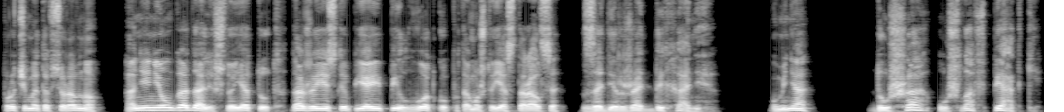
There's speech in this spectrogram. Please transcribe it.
Впрочем, это все равно. Они не угадали, что я тут, даже если б я и пил водку, потому что я старался задержать дыхание. У меня душа ушла в пятки.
